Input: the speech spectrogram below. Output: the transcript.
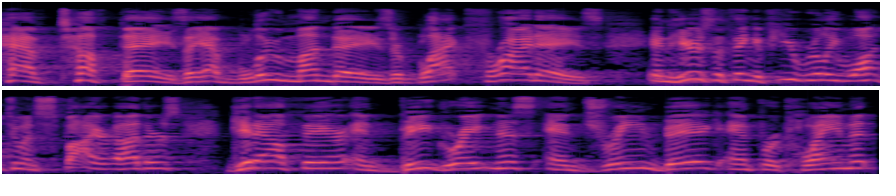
have tough days. They have blue Mondays or Black Fridays. And here's the thing. If you really want to inspire others, get out there and be greatness and dream big and proclaim it,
